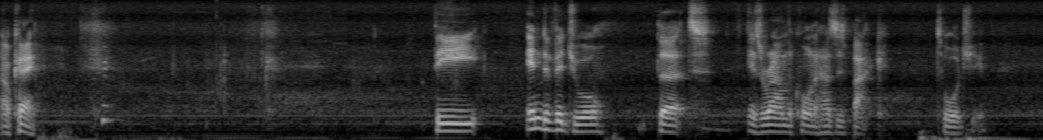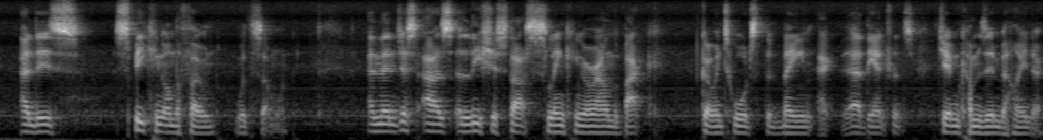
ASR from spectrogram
Okay. the individual that is around the corner has his back towards you and is speaking on the phone with someone. And then just as Alicia starts slinking around the back, going towards the main ex- uh, the entrance, Jim comes in behind her.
